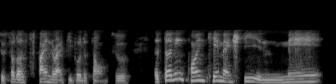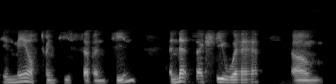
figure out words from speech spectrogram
to sort of find the right people to talk to. The turning point came actually in May in May of 2017, and that's actually where um,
